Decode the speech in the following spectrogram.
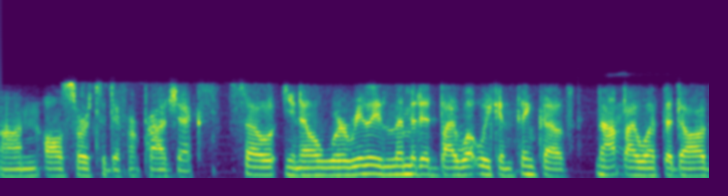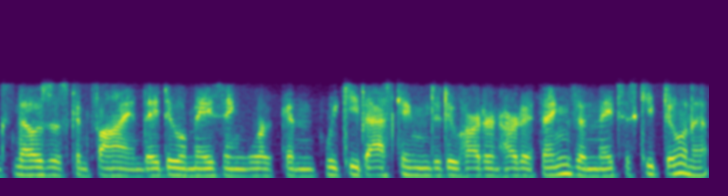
on all sorts of different projects. So you know we're really limited by what we can think of not Right. by what the dogs noses can find. They do amazing work and we keep asking them to do harder and harder things and they just keep doing it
